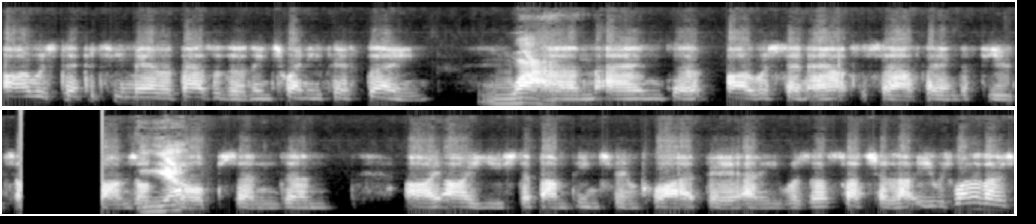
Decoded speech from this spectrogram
I was deputy mayor of Basildon in 2015. Wow. Um, and uh, I was sent out to Southend a few times on yep. jobs, and um, I, I used to bump into him quite a bit. And he was a, such a he was one of those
